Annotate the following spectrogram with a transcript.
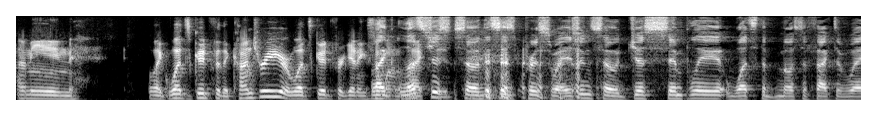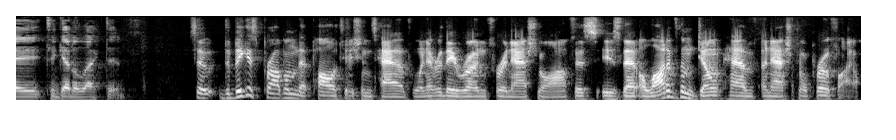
I mean, like, what's good for the country or what's good for getting someone Like, let's elected? just so this is persuasion. so just simply, what's the most effective way to get elected? So the biggest problem that politicians have whenever they run for a national office is that a lot of them don't have a national profile.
